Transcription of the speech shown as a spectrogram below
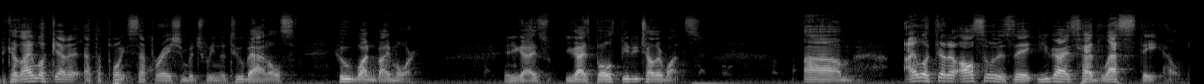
because I look at it at the point separation between the two battles, who won by more, and you guys you guys both beat each other once. Um, I looked at it also as that you guys had less state help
